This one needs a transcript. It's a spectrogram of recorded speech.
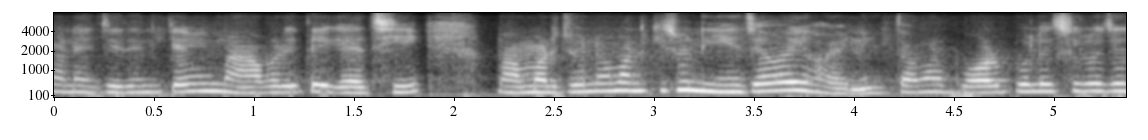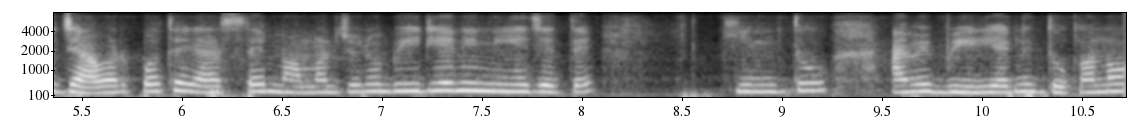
মানে যেদিনকে আমি মা বাড়িতে গেছি, মামার জন্য আমার কিছু নিয়ে যাওয়াই হয়নি। তো আমার বর বলেছিল যে যাওয়ার পথে রাস্তায় মামার জন্য বিরিয়ানি নিয়ে যেতে। কিন্তু আমি বিরিয়ানির দোকানও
